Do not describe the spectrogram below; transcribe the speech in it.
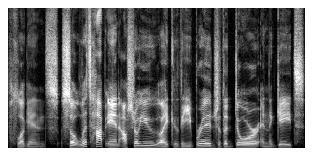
plugins. So let's hop in. I'll show you like the bridge, the door, and the gates,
